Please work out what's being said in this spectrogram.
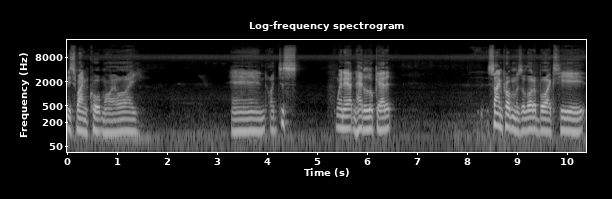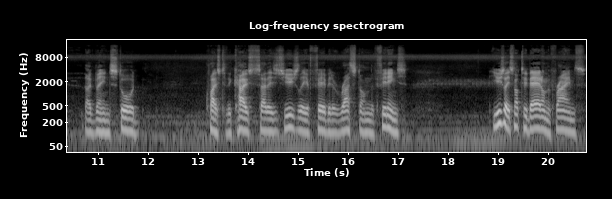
this one caught my eye and I just went out and had a look at it same problem as a lot of bikes here. They've been stored close to the coast, so there's usually a fair bit of rust on the fittings. Usually it's not too bad on the frames,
